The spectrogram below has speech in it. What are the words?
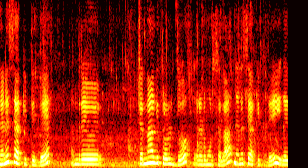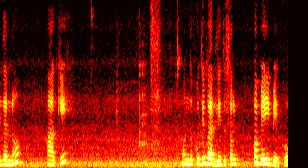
ನೆನೆಸಿ ಹಾಕಿಟ್ಟಿದ್ದೆ. ಅಂದರೆ ಚೆನ್ನಾಗಿ ತೊಳೆದು ಎರಡು ಮೂರು ಸಲ ನೆನೆಸಿ ಹಾಕಿಟ್ಟಿದ್ದೆ. ಈಗ ಇದನ್ನು ಹಾಕಿ ಒಂದು ಕುದಿ ಬರಲಿ, ಇದು ಸ್ವಲ್ಪ ಬೇಯಬೇಕು.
